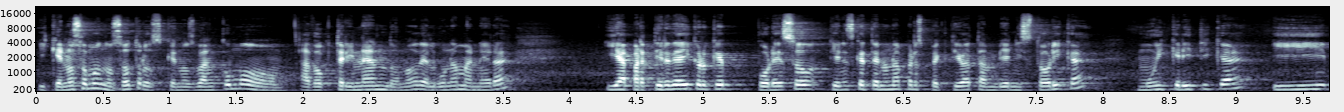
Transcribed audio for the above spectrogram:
y que no somos nosotros, que nos van como adoctrinando, ¿no? De alguna manera y a partir de ahí creo que por eso tienes que tener una perspectiva también histórica, muy crítica y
